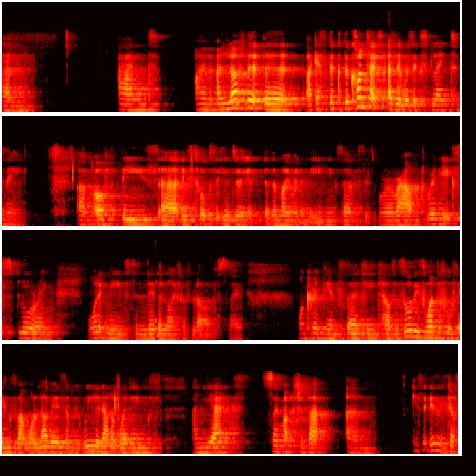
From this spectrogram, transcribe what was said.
Um, and I, I love that the, I guess the, the context as it was explained to me um, of these, uh, these talks that you're doing at, at the moment in the evening services were around really exploring what it means to live a life of love. So 1 Corinthians 13 tells us all these wonderful things about what love is, and we wheel it out at weddings, and yet so much of that um, is, isn't just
